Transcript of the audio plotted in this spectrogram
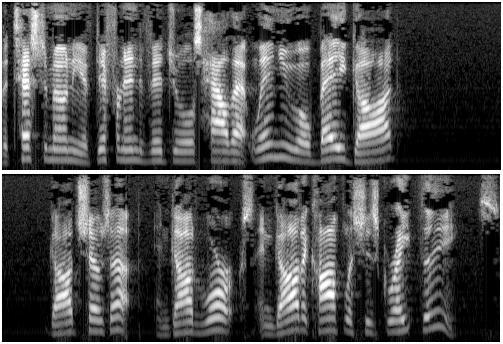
the testimony of different individuals, how that when you obey God, God shows up and God works and God accomplishes great things.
